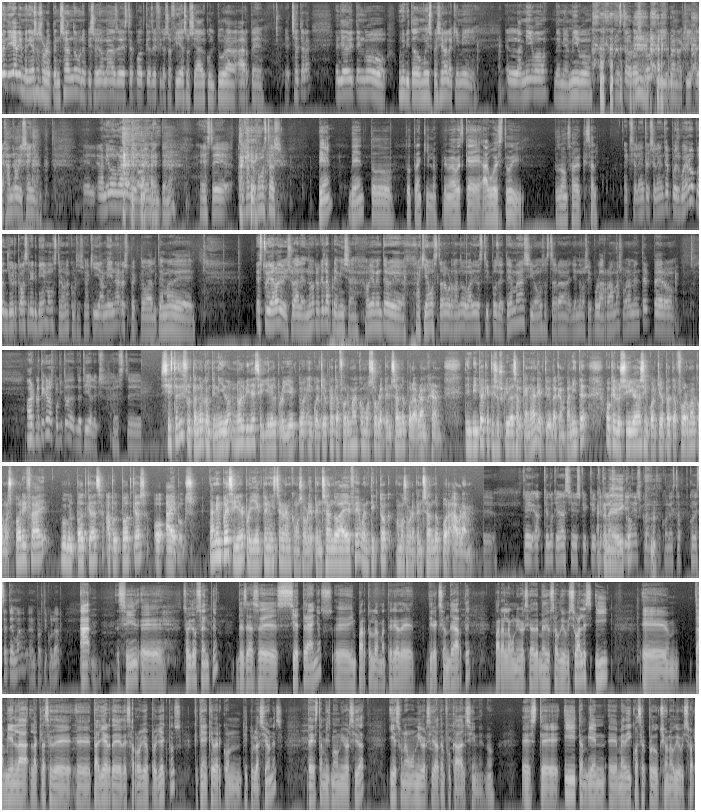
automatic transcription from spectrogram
Buen día, bienvenidos a Sobrepensando, un episodio más de este podcast de filosofía, sociedad, cultura, arte, etcétera. El día de hoy tengo un invitado muy especial, aquí mi el amigo de mi amigo Néstor Orozco y bueno, aquí Alejandro Briseño. El, el amigo de un gran amigo, obviamente, ¿no? Este, Alejandro, ¿cómo estás? Bien, bien, todo, todo tranquilo. Primera vez que hago esto y pues vamos a ver qué sale. Excelente, excelente. Pues bueno, pues yo creo que va a salir bien. Vamos a tener una conversación aquí amena respecto al tema de estudiar audiovisuales, ¿no? Creo que es la premisa. Obviamente eh, aquí vamos a estar abordando varios tipos de temas y vamos a estar uh, yéndonos ahí por las ramas seguramente, pero... A ver, platícanos un poquito de, de ti, Alex. Este... Si estás disfrutando el contenido, no olvides seguir el proyecto en cualquier plataforma como Sobrepensando por Abraham Herm. Te invito a que te suscribas al canal y actives la campanita o que lo sigas en cualquier plataforma como Spotify, Google Podcasts, Apple Podcasts o iBooks. También puedes seguir el proyecto en Instagram como Sobrepensando AF o en TikTok como Sobrepensando por Abraham. ¿Qué, qué es lo que haces? ¿Qué, qué, ¿A qué qué me relación dedico? tienes con, con, esta, con este tema en particular? Ah, sí, eh, soy docente desde hace siete años. Eh, imparto la materia de dirección de arte para la Universidad de Medios Audiovisuales y eh, también la, la clase de eh, taller de desarrollo de proyectos que tiene que ver con titulaciones de esta misma universidad y es una universidad enfocada al cine, ¿no? Este, y también me dedico a hacer producción audiovisual.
